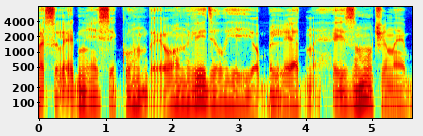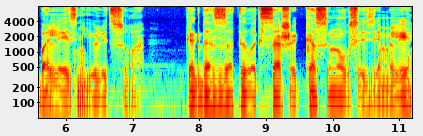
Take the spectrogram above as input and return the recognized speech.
Последние секунды он видел ее бледное, измученное болезнью лицо. Когда затылок Саши коснулся земли,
